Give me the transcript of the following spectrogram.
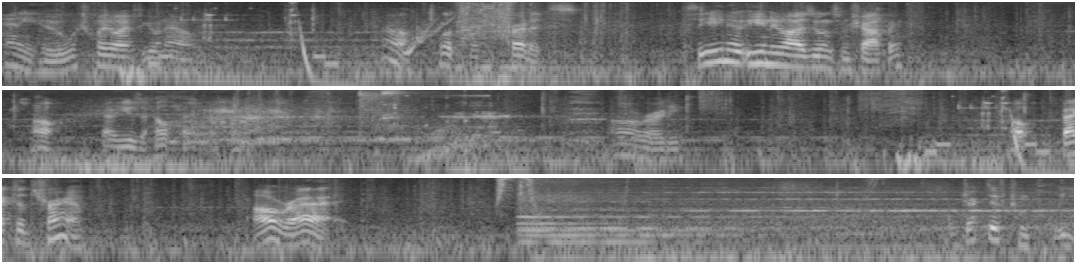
Anywho, which way do I have to go now? Oh, look, credits. See, he knew, he knew I was doing some shopping. Oh, gotta use a health pack. Alrighty. Oh, back to the tram. Alright. Objective complete.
